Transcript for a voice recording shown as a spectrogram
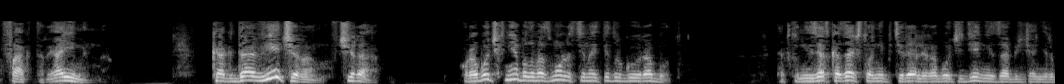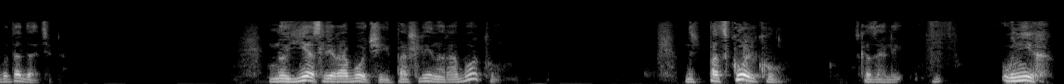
факторы, а именно, когда вечером, вчера, у рабочих не было возможности найти другую работу. Так что нельзя сказать, что они потеряли рабочий день из-за обещания работодателя. Но если рабочие пошли на работу, значит, поскольку, сказали, у них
